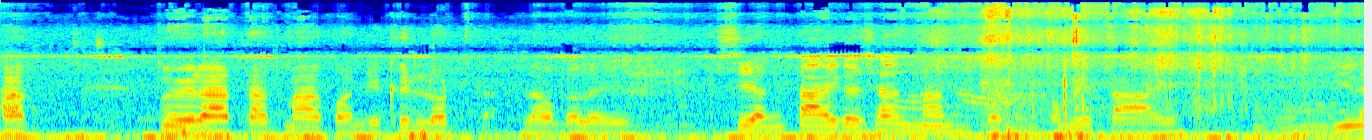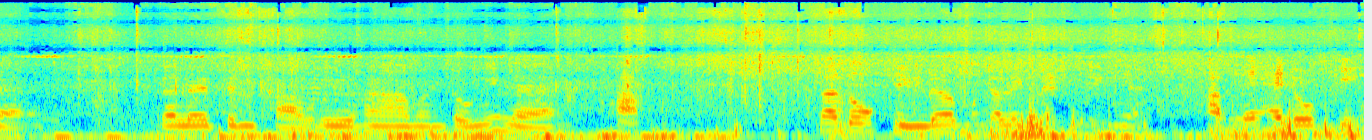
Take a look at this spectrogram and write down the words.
พักเมื่อเวลาตัดมาก่อนจะขึ้นรถ เราก็เลยเสี่ยงตายก็ช่างมันแต่มันก็ไม่ตายนี่แหละ ก็เลยเป็นข่าวฮือฮามันตรงนี้แหละครับถ้าดูกิ่งเดิมมันก็เล็กๆจริงเนี่ยครับนี่ให้ดูกิ่ง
